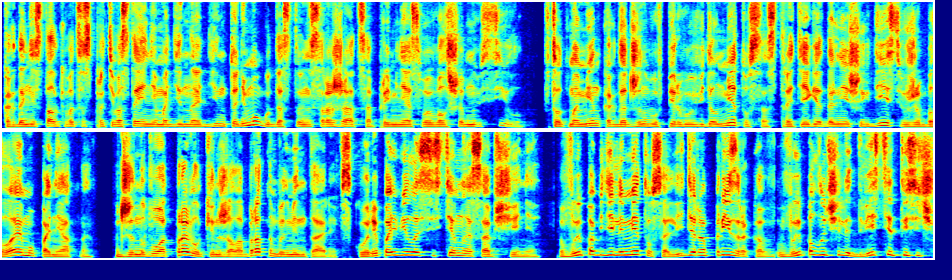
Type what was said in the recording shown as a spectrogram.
Когда они сталкиваются с противостоянием один на один, то не могут достойно сражаться, применяя свою волшебную силу. В тот момент, когда Джинву впервые увидел Метуса, стратегия дальнейших действий уже была ему понятна. Джинву отправил кинжал обратно в инвентарь. Вскоре появилось системное сообщение. Вы победили Метуса, лидера призраков. Вы получили 200 тысяч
